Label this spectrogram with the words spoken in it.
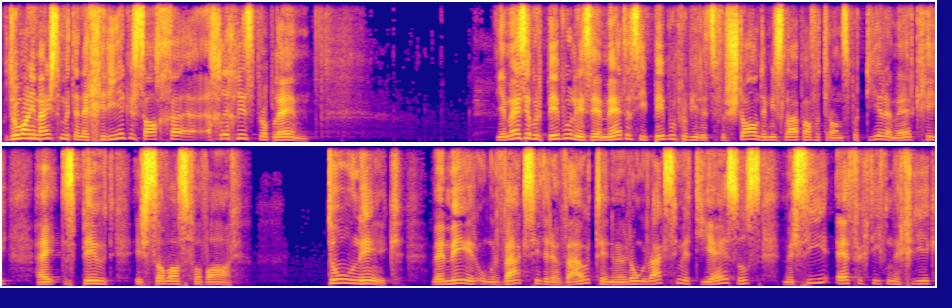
Und darum habe ich meistens mit diesen Kriegersachen ein kleines Problem. Je mehr ich aber die Bibel lese, je mehr dass ich die Bibel probiere zu verstehen und in mein Leben zu transportieren, merke ich, hey, das Bild ist sowas von wahr. Du und ich, wenn wir unterwegs sind in der Welt, wenn wir unterwegs sind mit Jesus, wir sind effektiv in einem Krieg.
